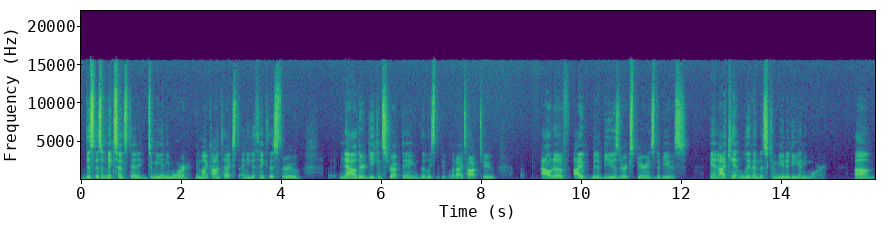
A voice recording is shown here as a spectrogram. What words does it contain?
this doesn't make sense to, to me anymore in my context. I need to think this through. Now they're deconstructing, the, at least the people that I talk to, out of I've been abused or experienced mm-hmm. abuse, and I can't live in this community anymore. Um,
